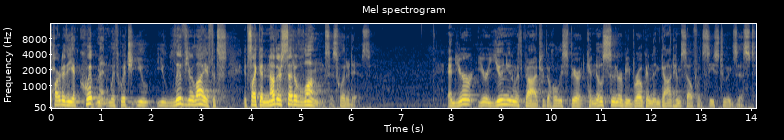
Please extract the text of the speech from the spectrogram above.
part of the equipment with which you, you live your life. It's, it's like another set of lungs, is what it is. And your, your union with God through the Holy Spirit can no sooner be broken than God Himself would cease to exist.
